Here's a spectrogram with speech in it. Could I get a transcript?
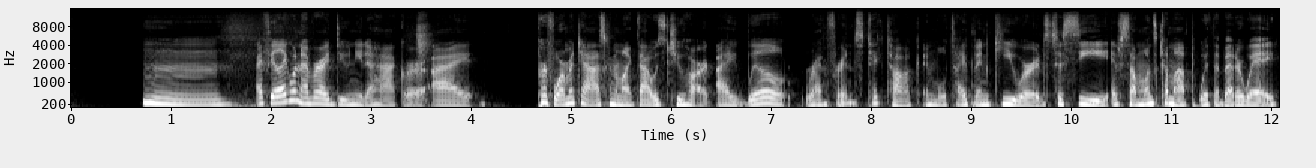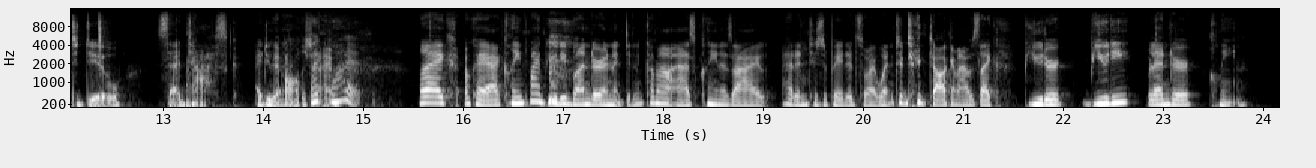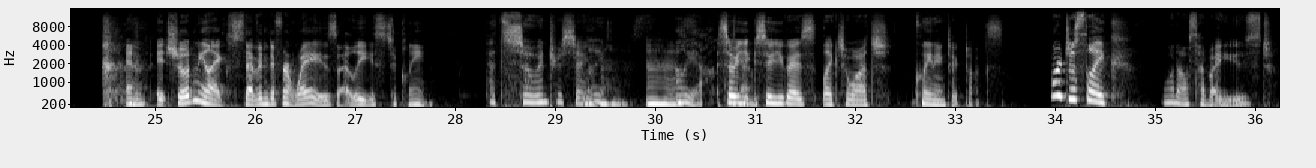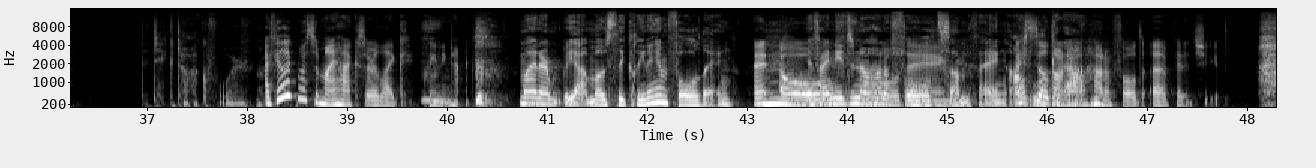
Hmm. I feel like whenever I do need a hack or I perform a task and I'm like, that was too hard, I will reference TikTok and we'll type in keywords to see if someone's come up with a better way to do said task. I do it all the time. Like what? Like, okay, I cleaned my beauty blender and it didn't come out as clean as I had anticipated. So I went to TikTok and I was like, beauty, beauty blender clean. And it showed me like seven different ways at least to clean. That's so interesting. Mm-hmm. Oh, yeah. So, you, so you guys like to watch cleaning TikToks? Or just like, what else have I used the TikTok for? I feel like most of my hacks are like cleaning hacks. Mine are, yeah, mostly cleaning and folding. And, oh, if I need to know how to fold something, I'll I still look don't it know up. how to fold a fitted sheet.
